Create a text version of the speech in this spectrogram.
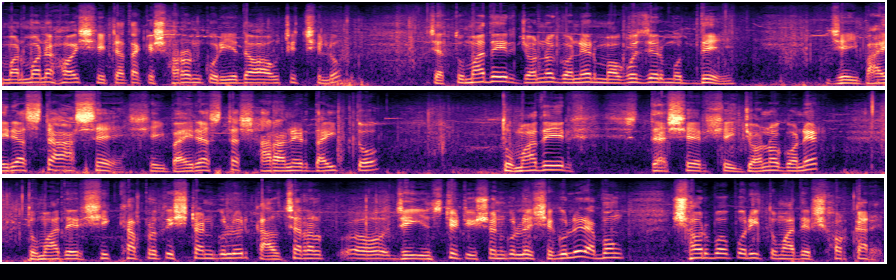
আমার মনে হয় সেটা তাকে স্মরণ করিয়ে দেওয়া উচিত ছিল যে তোমাদের জনগণের মগজের মধ্যে যেই ভাইরাসটা আসে, সেই ভাইরাসটা সারানোর দায়িত্ব। তোমাদের দেশের সেই জনগণের, তোমাদের শিক্ষা প্রতিষ্ঠানগুলোর কালচারাল যে ইনস্টিটিউশনগুলো সেগুলোর এবং সর্বোপরি তোমাদের সরকারের।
